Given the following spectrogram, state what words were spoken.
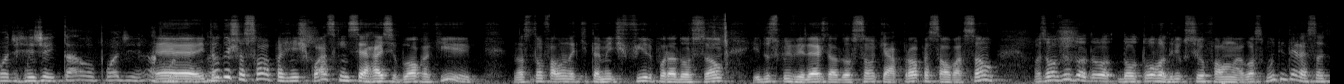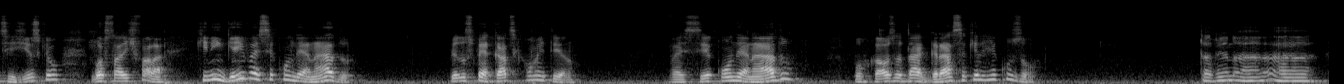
Pode rejeitar ou pode é, Então né? deixa só para a gente quase que encerrar esse bloco aqui, nós estamos falando aqui também de filho por adoção e dos privilégios da adoção, que é a própria salvação, mas eu ouvi o doutor Rodrigo Silva falar um negócio muito interessante esses dias que eu gostaria de falar, que ninguém vai ser condenado pelos pecados que cometeram. Vai ser condenado por causa da graça que ele recusou. Tá vendo? A, a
